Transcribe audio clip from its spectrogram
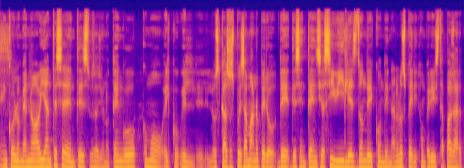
En Colombia no había antecedentes, o sea, yo no tengo como los casos pues a mano, pero de, sentencias civiles donde condenan a, los a un periodista a pagar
